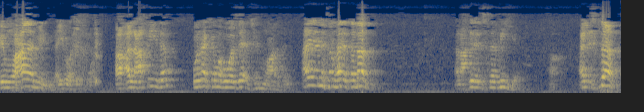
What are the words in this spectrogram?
بمعامل أيها الإخوة. العقيدة هناك ما هو زائد في المعاملة. أين نفهم هذا تماما؟ العقيدة الإسلامية. الإسلام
